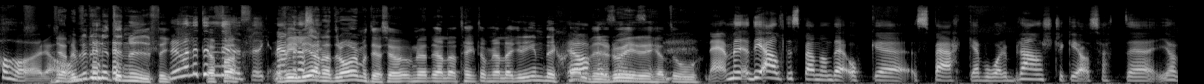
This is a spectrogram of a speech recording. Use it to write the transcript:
höra om. Ja, nu blir du lite nyfiken. Nu var lite jag, nyfiken. Jag Nej, vill men alltså- gärna dra det mot det, så jag, om jag, tänkte om jag lägger in dig själv Ja, i det, då är det helt o... Nej men det är alltid spännande att eh, späka vår bransch tycker jag. Så att eh, jag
